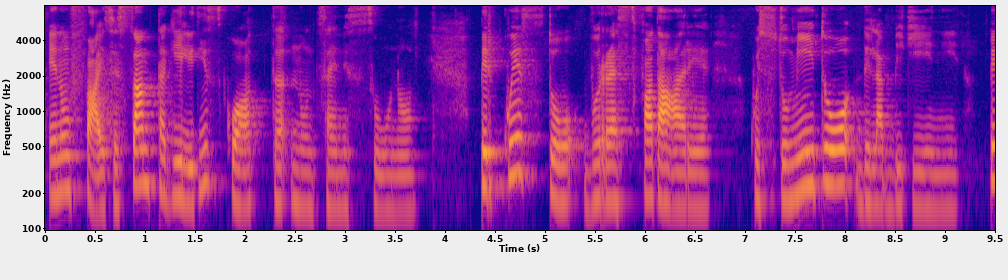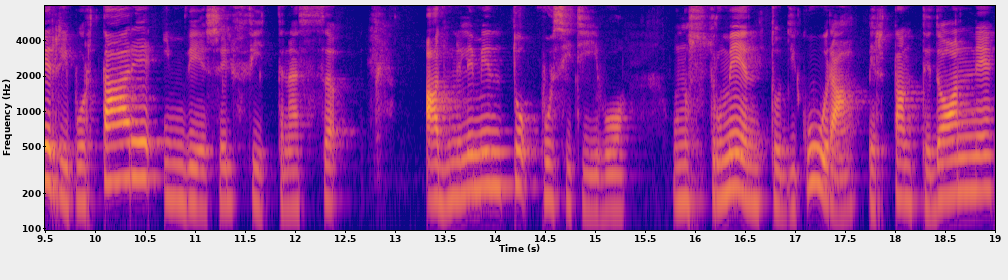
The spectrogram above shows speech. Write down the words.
e non fai 60 kg di squat non sei nessuno. Per questo vorrei sfatare questo mito della bikini per riportare invece il fitness ad un elemento positivo, uno strumento di cura per tante donne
